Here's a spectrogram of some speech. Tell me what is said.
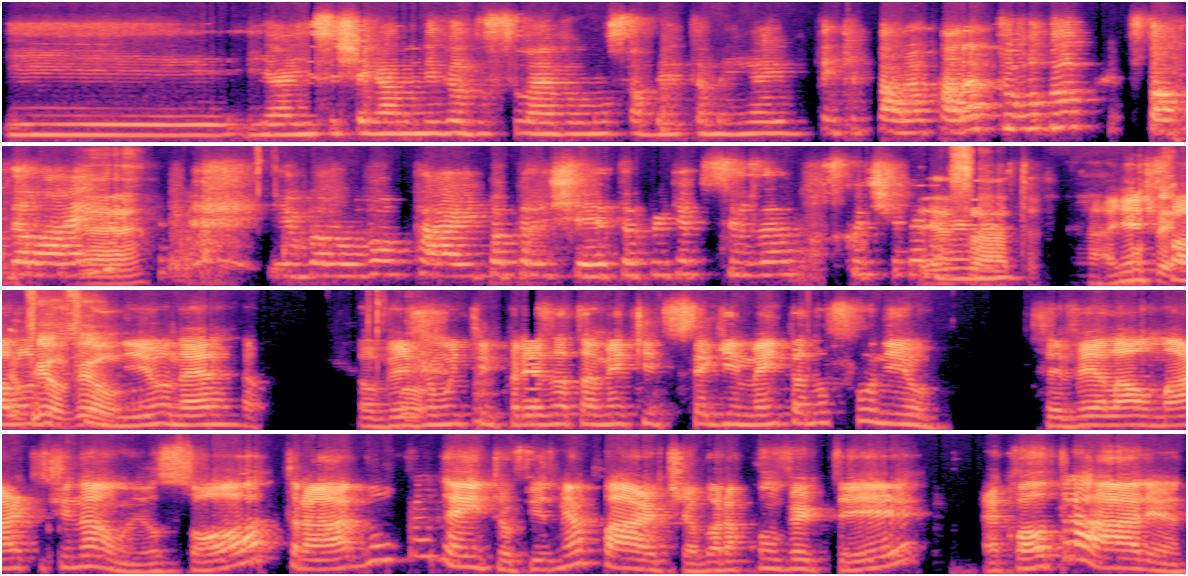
e, e aí, se chegar no nível do C-Level não saber também, aí tem que parar, para tudo, stop the line, é. e vamos voltar aí para a prancheta, porque precisa discutir melhor. Né? Exato. Né? A gente falou viu, do funil, né? Eu vejo muita empresa também que segmenta no funil. Você vê lá o marketing, não, eu só trago para dentro, eu fiz minha parte. Agora converter é com a outra área.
